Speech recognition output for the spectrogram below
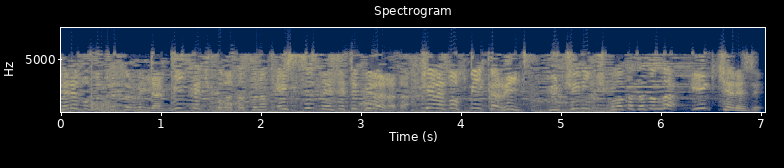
Çerezos'un çıtırlığıyla Milka çikolatasının eşsiz lezzeti bir arada. Çerezos Milka Rings. Türkiye'nin çikolata tadında ilk çerezi.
